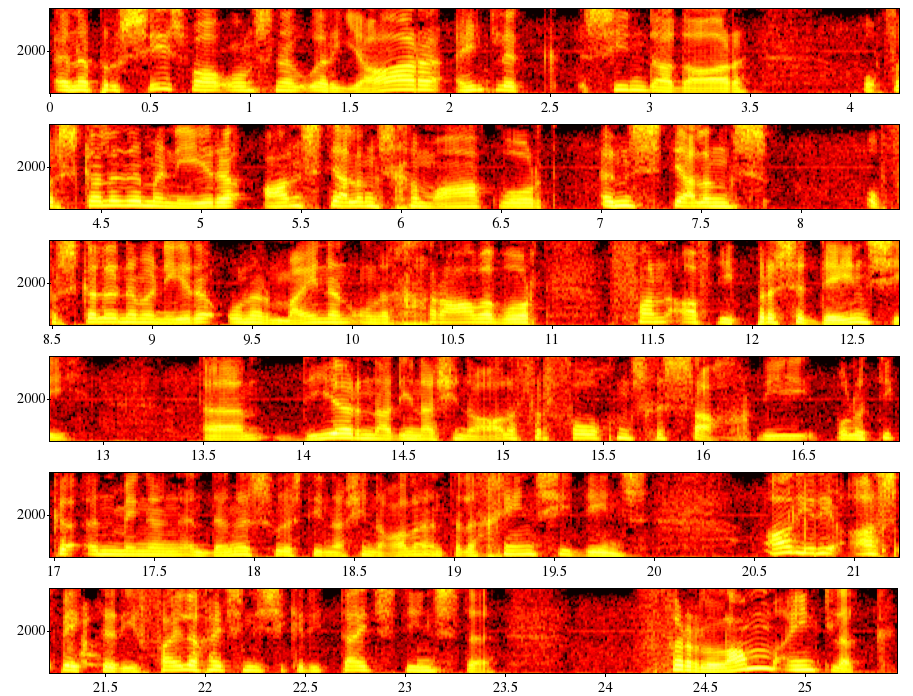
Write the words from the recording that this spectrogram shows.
in 'n proses waar ons nou oor jare eintlik sien dat daar op verskillende maniere aanstellings gemaak word, instellings op verskillende maniere ondermyn en ondergrawe word vanaf die presidentskap ehm um, deur na die nasionale vervolgingsgesag, die politieke inmenging in dinge soos die nasionale intelligensiediens. Al hierdie aspekte, die veiligheids- en die sekuriteitsdienste verlam eintlik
